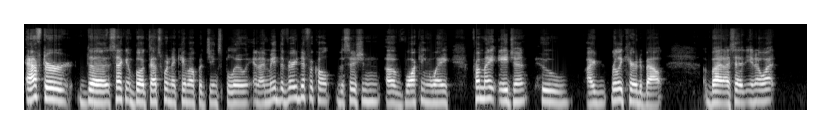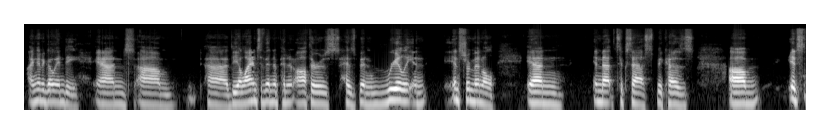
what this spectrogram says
after the second book, that's when I came up with Jinx Ballou, and I made the very difficult decision of walking away from my agent, who I really cared about. But I said, you know what, I'm going to go indie, and um, uh, the Alliance of Independent Authors has been really in, instrumental in in that success because um, it's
